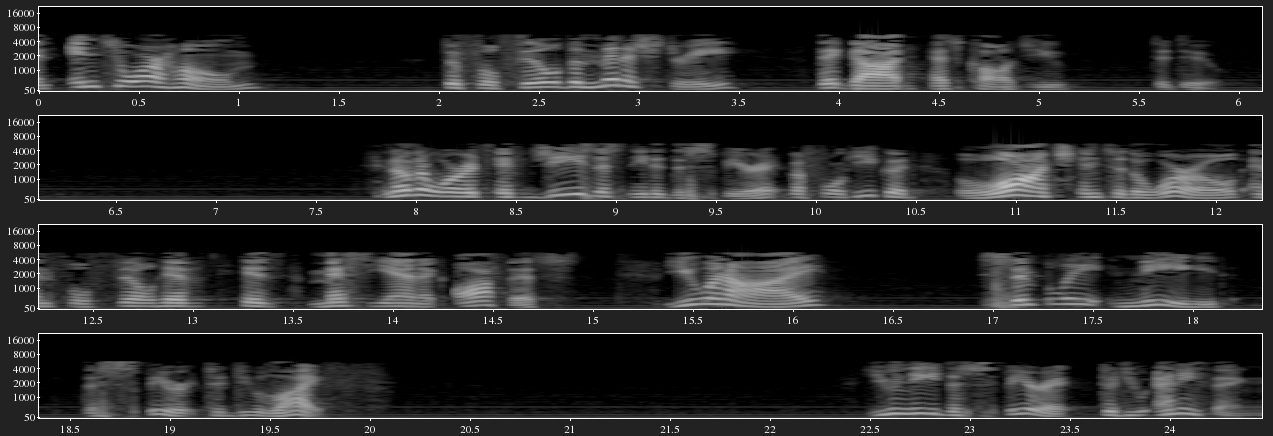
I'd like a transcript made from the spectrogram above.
and into our home to fulfill the ministry that God has called you to do. In other words, if Jesus needed the Spirit before he could launch into the world and fulfill his, his messianic office, you and I simply need the Spirit to do life. You need the Spirit to do anything.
